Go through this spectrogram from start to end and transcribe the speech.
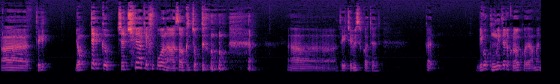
아 되게 역대급 진짜 최악의 후보가 나와서 그쪽도 아 되게 재밌을 것 같아요. 그러니까 미국 국민들은 그럴 거예요. 아마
